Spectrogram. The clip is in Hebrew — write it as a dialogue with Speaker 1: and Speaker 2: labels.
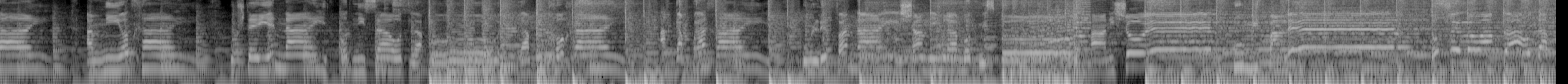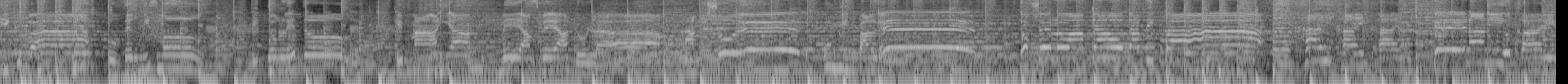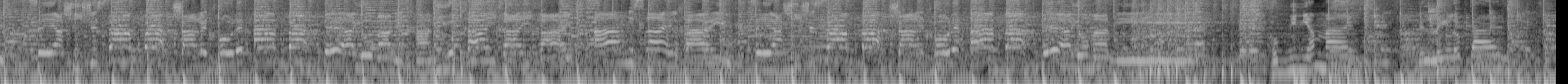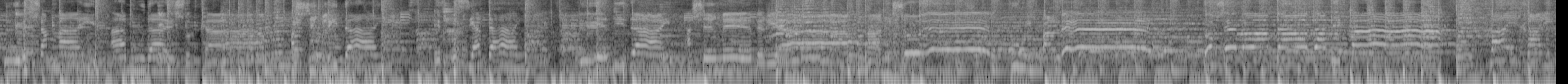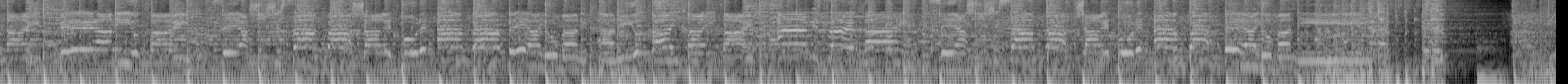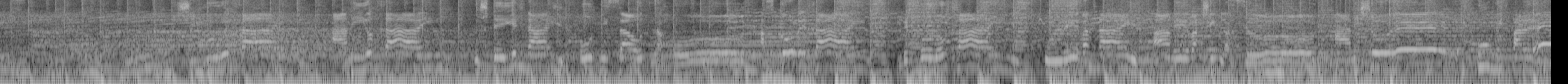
Speaker 1: חי, אני עוד חי, ושתי עיניי עוד נישאות לאור. רבים חוכי, אך גם פרחי, ולפניי שנים רבות מספור. אני שואל ומתפלל, טוב שלא עבדה אותה תקווה. עובר מזמור, מדור לדור, כמעיין מאז ועד עולם. ימיי בלילותיי ובשמיים עמוד האש עוד קם. אשיר בלי די אפרוס ידיי לידידיי אשר מעבר ים. אני שואל מסעות לאור. אז כל אחי, לכל אורחי ולבניי המבקשים לחזור. אני שואל ומתפלל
